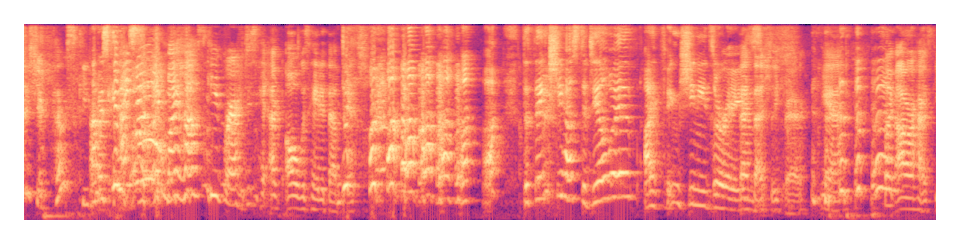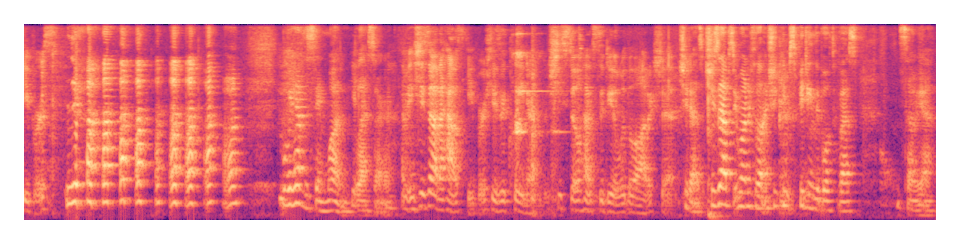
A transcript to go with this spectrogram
She's your housekeeper. I was gonna I know my housekeeper. I just ha- I've always hated that bitch. The things she has to deal with, I think she needs a raise. That's actually fair. Yeah, it's like our housekeepers. well, we have the same one, bless her. I mean, she's not a housekeeper; she's a cleaner. But she still has to deal with a lot of shit. She does. She's absolutely wonderful, and she keeps feeding the both of us. So yeah,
